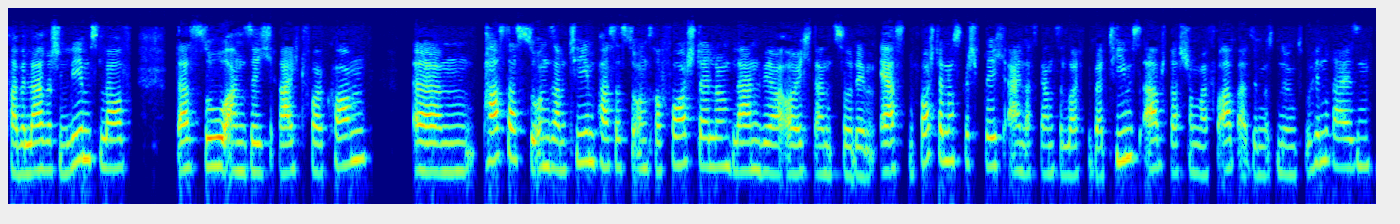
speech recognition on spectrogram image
tabellarischen Lebenslauf. Das so an sich reicht vollkommen. Ähm, passt das zu unserem Team, passt das zu unserer Vorstellung, laden wir euch dann zu dem ersten Vorstellungsgespräch ein. Das Ganze läuft über Teams ab, das schon mal vorab, also ihr müsst nirgendwo hinreisen.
